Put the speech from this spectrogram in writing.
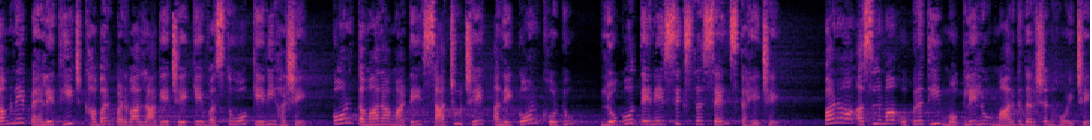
તમને પહેલેથી જ ખબર પડવા લાગે છે કે વસ્તુઓ કેવી હશે, કોણ તમારા માટે સાચું છે અને કોણ ખોટું, લોકો તેને સિક્સ્થ સેન્સ કહે છે. પણ આ અસલમાં ઉપરથી મોકલેલું માર્ગદર્શન હોય છે.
